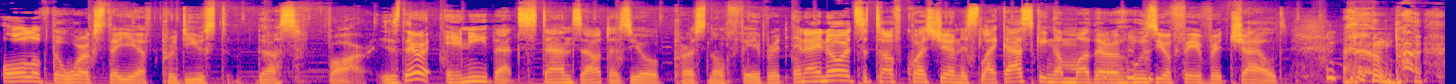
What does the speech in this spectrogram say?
all of the works that you have produced thus far, is there any that stands out as your personal favorite? And I know it's a tough question. It's like asking a mother who's your favorite child. but,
